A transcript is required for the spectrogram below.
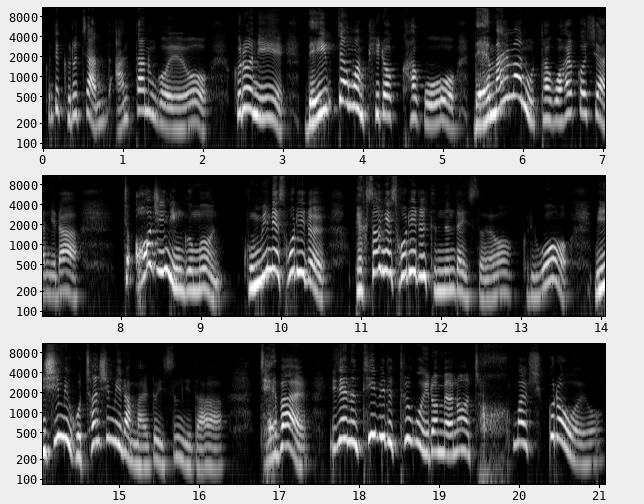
근데 그렇지 않, 않다는 거예요. 그러니 내 입장만 피력하고 내 말만 옳다고 할 것이 아니라 저 어진 임금은 국민의 소리를 백성의 소리를 듣는다 했어요. 그리고 민심이 고 천심이란 말도 있습니다. 제발 이제는 TV를 틀고 이러면은 정말 시끄러워요.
